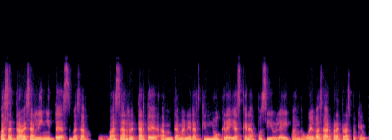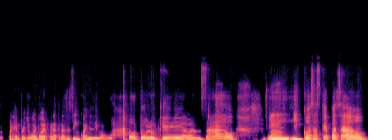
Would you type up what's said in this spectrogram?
vas a atravesar límites, vas a, vas a retarte de maneras que no creías que era posible y cuando vuelvas a ver para atrás, porque por ejemplo yo vuelvo a ver para atrás de cinco años, digo, wow, todo lo que he avanzado y, y cosas que he pasado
